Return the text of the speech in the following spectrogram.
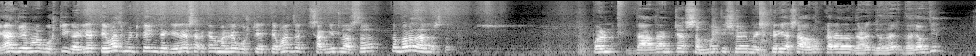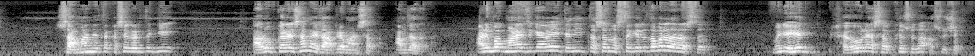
ह्या जेव्हा गोष्टी घडल्या तेव्हाच मिटकरीन त्या गेल्यासारख्या सरकारमधल्या गोष्टी आहेत. तेव्हाच जर सांगितलं असतं तर बरं झालं असतं. पण दादांच्या संमतीशिवाय मेटकरी असा आरोप करायला ध ध- धजावती? सामान्यतः कसं घडतं की आरोप करायला सांगायचं आपल्या माणसाला आमदाराला. आणि मग म्हणायचं की अरे त्यांनी तसं नसतं केलं तर बरं झालं असतं. म्हणजे हे ठरवल्यासारखं सुद्धा असू शकतं.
